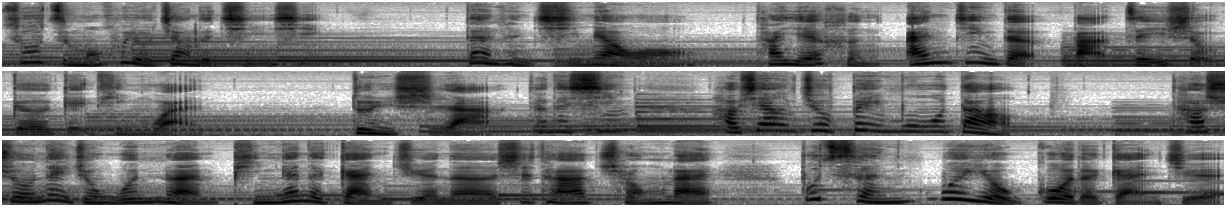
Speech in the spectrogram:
说怎么会有这样的情形？但很奇妙哦，他也很安静的把这一首歌给听完。顿时啊，他的心好像就被摸到。他说：“那种温暖、平安的感觉呢，是他从来不曾未有过的感觉。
